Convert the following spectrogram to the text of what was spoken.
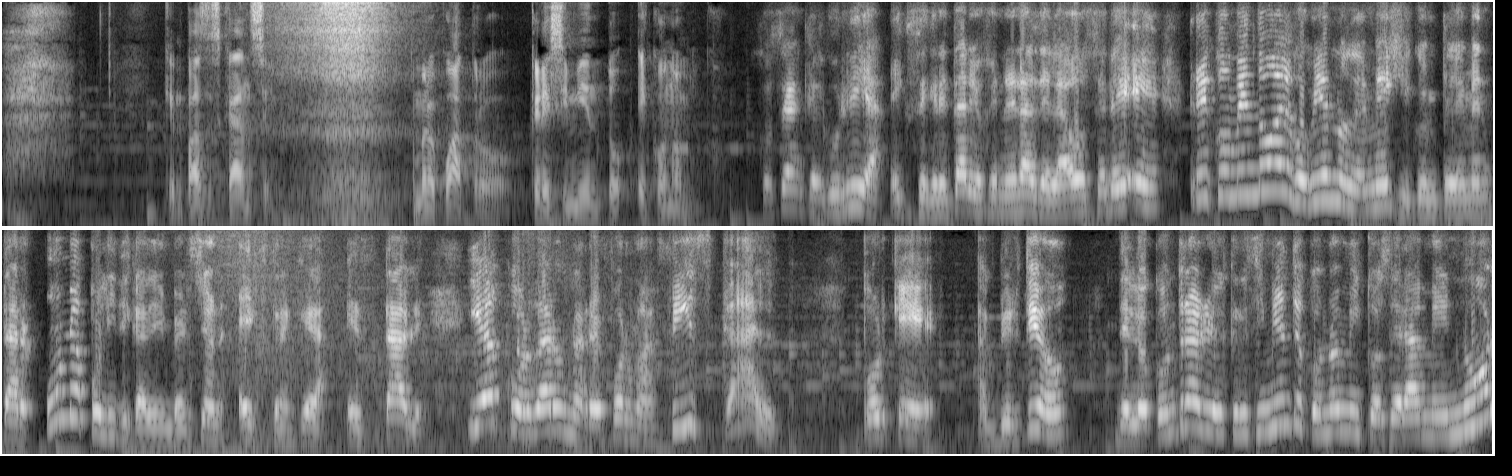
Ah, que en paz descanse. Número 4. Crecimiento económico. José Ángel Gurría, exsecretario general de la OCDE, recomendó al gobierno de México implementar una política de inversión extranjera estable y acordar una reforma fiscal, porque, advirtió, de lo contrario el crecimiento económico será menor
